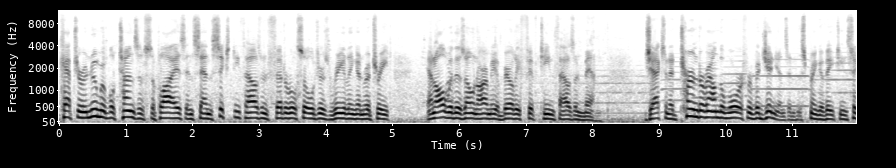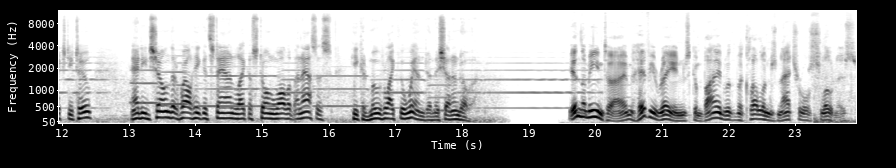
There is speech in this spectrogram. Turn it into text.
capture innumerable tons of supplies, and send 60,000 Federal soldiers reeling in retreat, and all with his own army of barely 15,000 men. Jackson had turned around the war for Virginians in the spring of 1862, and he'd shown that while he could stand like a stone wall at Manassas, he could move like the wind in the Shenandoah. In the meantime, heavy rains combined with McClellan's natural slowness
